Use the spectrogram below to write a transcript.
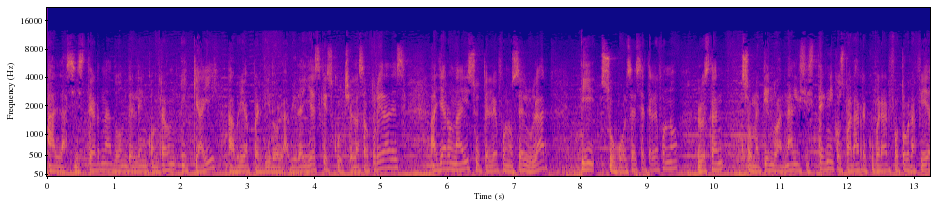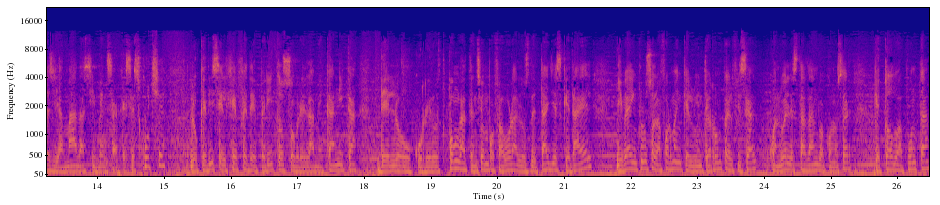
a la cisterna donde le encontraron y que ahí habría perdido la vida. Y es que escuche, las autoridades hallaron ahí su teléfono celular y su bolsa. Ese teléfono lo están sometiendo a análisis técnicos para recuperar fotografías, llamadas y mensajes. Escuche lo que dice el jefe de peritos sobre la mecánica de lo ocurrido. Ponga atención, por favor, a los detalles que da él y vea incluso la forma en que lo interrumpe el fiscal cuando él está dando a conocer que todo apunta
